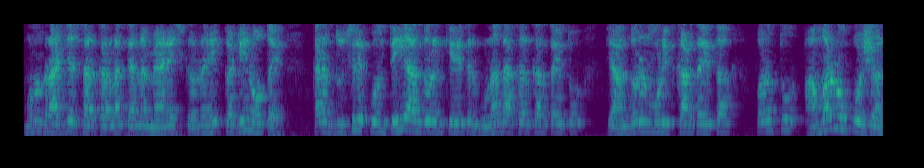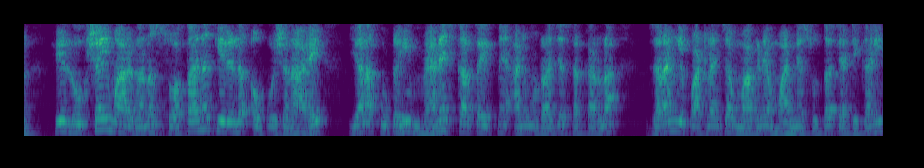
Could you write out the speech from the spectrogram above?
म्हणून राज्य सरकारला त्यांना मॅनेज करणं हे कठीण होतंय. कारण दुसरे कोणतेही आंदोलन केले तर गुन्हा दाखल करता येतो ते आंदोलन मोडीत काढता येतं. परंतु आमरण उपोषण हे लोकशाही मार्गानं स्वतःनं केलेलं उपोषण आहे याला कुठंही मॅनेज करता येत नाही आणि म्हणून राज्य सरकारला जरांगे पाटलांच्या मागण्या मान्य सुद्धा त्या ठिकाणी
